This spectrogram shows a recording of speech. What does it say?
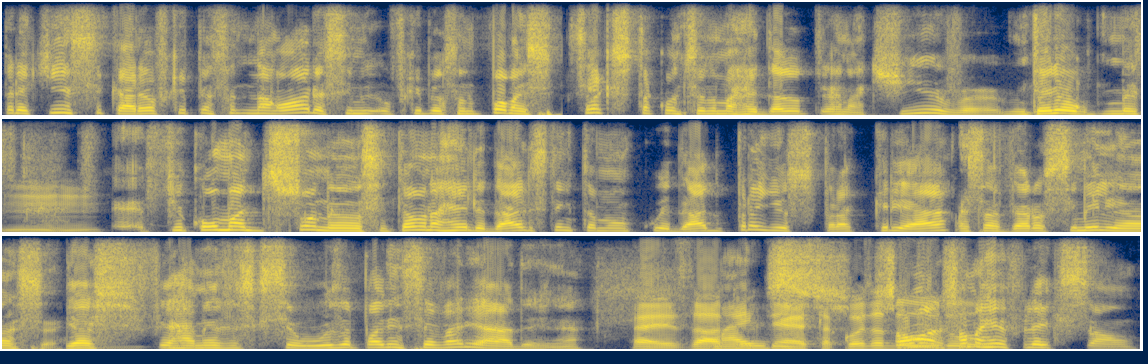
pra quem esse cara? Eu fiquei pensando, na hora assim, eu fiquei pensando, pô, mas será que isso tá acontecendo numa realidade alternativa? Entendeu? Mas, uhum. É, ficou uma dissonância. Então, na realidade, você tem que tomar um cuidado para isso, para criar essa verossimilhança. E as ferramentas que você usa podem ser variadas, né? É, exato. Mas, essa coisa só, do, uma, do... só uma reflexão.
